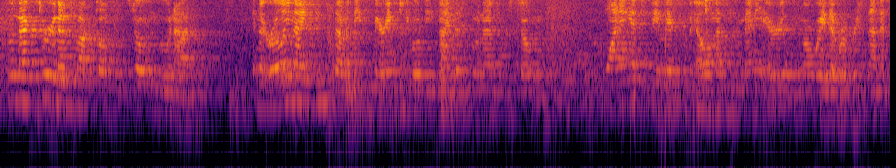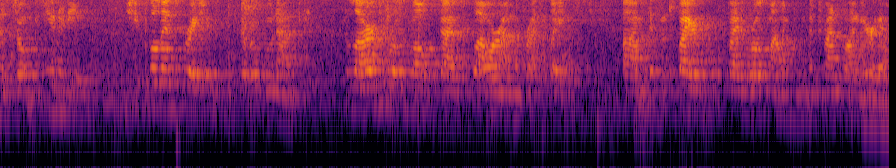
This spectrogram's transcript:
So next we're going to talk about the Stoughton Bunad. In the early 1970s, Marion Kibo designed this bunad for Stoughton, wanting it to be a mix of elements from many areas of Norway that represented the Stoughton community. She pulled inspiration from several bunads. The large rose style flower on the breastplate um, is inspired by the rose modeling from the Trondheim area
